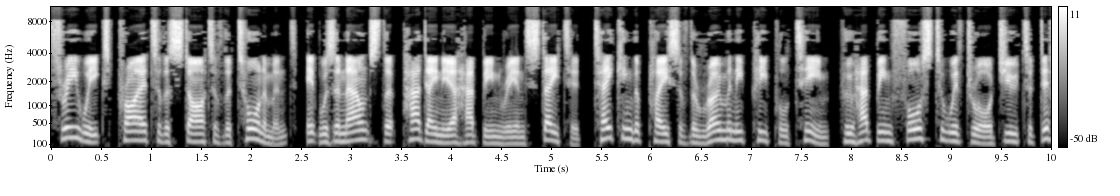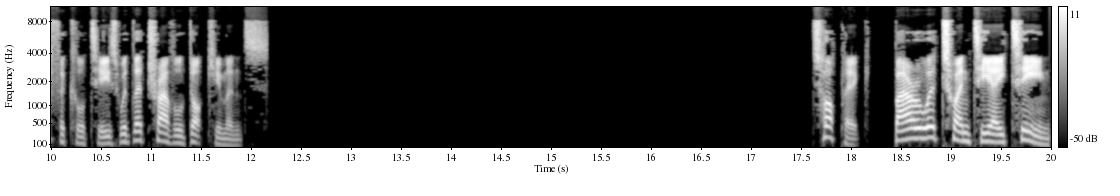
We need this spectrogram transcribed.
three weeks prior to the start of the tournament, it was announced that Padania had been reinstated, taking the place of the Romani people team, who had been forced to withdraw due to difficulties with their travel documents. Topic. Barawa 2018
